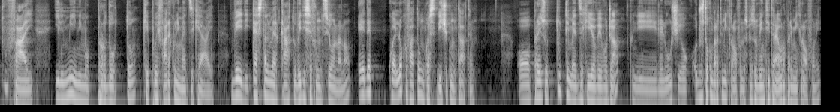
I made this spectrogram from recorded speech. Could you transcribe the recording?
tu fai il minimo prodotto che puoi fare con i mezzi che hai. Vedi, testa il mercato, vedi se funziona, no? Ed è quello che ho fatto con queste 10 puntate. Ho preso tutti i mezzi che io avevo già, quindi le luci, ho, ho giusto comprato i microfoni, ho speso 23 euro per i microfoni.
